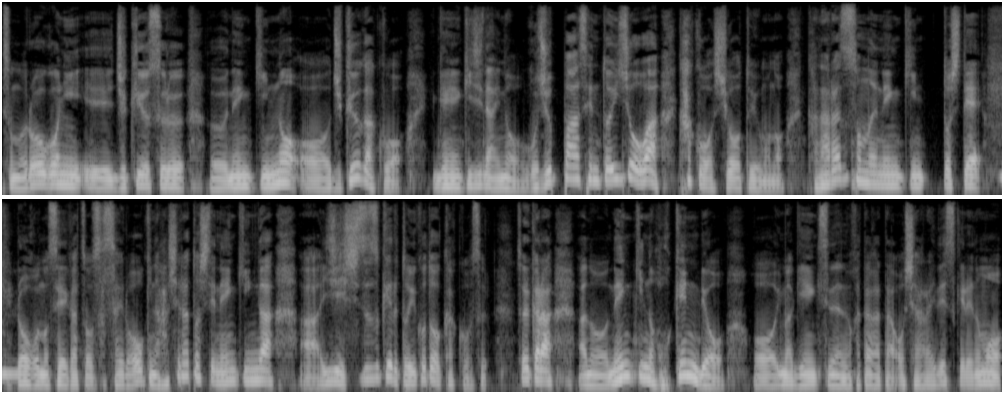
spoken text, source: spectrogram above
その老後に受給する年金の受給額を現役時代の50%以上は確保しようというもの。必ずその年金として老後の生活を支える大きな柱として年金が維持し続けるということを確保する。それからあの年金の保険料今現役世代の方々お支払いですけれども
